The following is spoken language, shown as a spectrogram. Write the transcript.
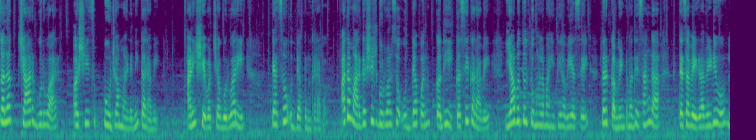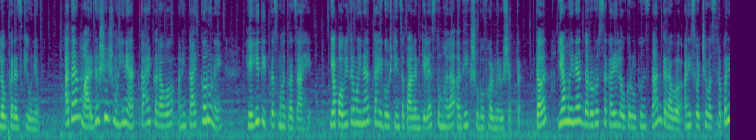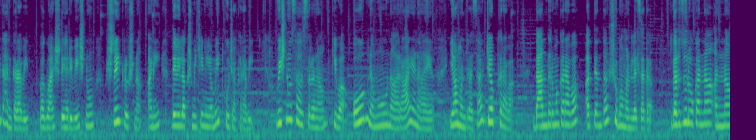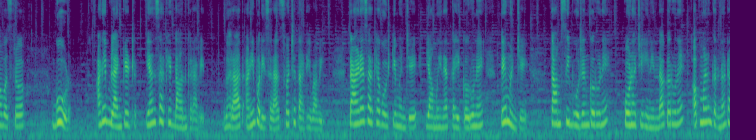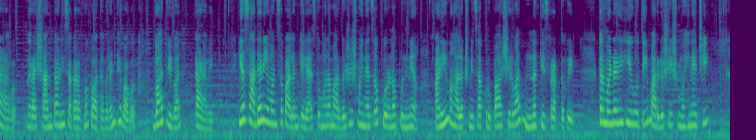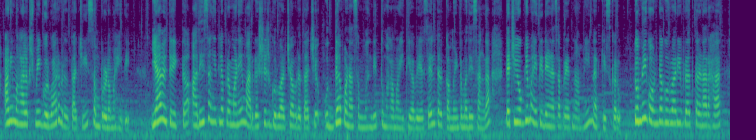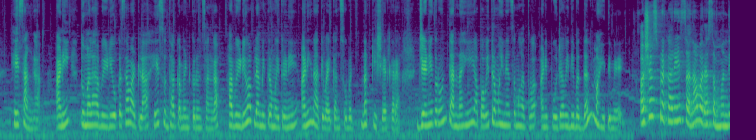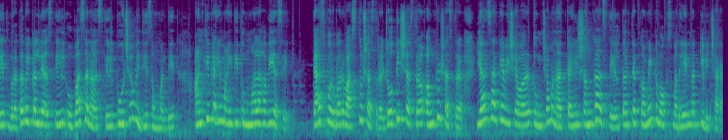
सलग चार गुरुवार अशीच पूजा मांडणी करावी. आणि शेवटच्या गुरुवारी त्याचं उद्यापन करावं. आता मार्गशीर्ष गुरुवारचं उद्यापन कधी कसे करावे याबद्दल तुम्हाला माहिती हवी असेल तर कमेंटमध्ये सांगा. त्याचा वेगळा व्हिडिओ लवकरच घेऊन येऊ. आता मार्गशीर्ष महिन्यात काय करावं आणि काय करू नये हेही तितकंच महत्त्वाचं आहे. या पवित्र महिन्यात काही गोष्टींचं पालन केल्यास तुम्हाला अधिक शुभफळ मिळू शकतं. तर या महिन्यात दररोज सकाळी लवकर उठून स्नान करावं आणि स्वच्छ वस्त्र परिधान करावीत. भगवान श्रीहरी विष्णू श्रीकृष्ण आणि देवी लक्ष्मीची नियमित पूजा करावी. विष्णू सहस्रनाम किंवा ओम नमो नारायणाय या मंत्राचा जप करावा. दान धर्म करावा अत्यंत शुभ मानलं जातं. गरजू लोकांना अन्न वस्त्र गूळ आणि ब्लँकेट यांसारखे दान करावेत. घरात आणि परिसरात स्वच्छता ठेवावी. टाळण्यासारख्या गोष्टी म्हणजे या महिन्यात काही करू नये. ते म्हणजे तामसी भोजन करू नये कोणाचीही निंदा करू नये अपमान करणं टाळावं. घरात शांत आणि सकारात्मक वातावरण ठेवावं. वादविवाद टाळावेत. या साध्या नियमांचं पालन केल्यास तुम्हाला मार्गशीर्ष महिन्याचं पूर्ण पुण्य आणि महालक्ष्मीचा कृपा आशीर्वाद नक्कीच प्राप्त होईल. तर मंडळी ही होती मार्गशीर्ष महिन्याची आणि महालक्ष्मी गुरुवार व्रताची संपूर्ण माहिती. या व्यतिरिक्त आधी सांगितल्याप्रमाणे मार्गशीर्ष गुरुवारच्या व्रताचे उद्यापनासंबंधित तुम्हाला माहिती हवी असेल तर कमेंटमध्ये सांगा. त्याची योग्य माहिती देण्याचा प्रयत्न आम्ही नक्कीच करू. तुम्ही कोणत्या गुरुवारी व्रत करणार आहात हे सांगा. आणि तुम्हाला हा व्हिडिओ कसा वाटला हे सुद्धा कमेंट करून सांगा. हा व्हिडिओ आपल्या मित्रमैत्रिणी आणि नातेवाईकांसोबत नक्की शेअर करा. जेणेकरून त्यांनाही या पवित्र महिन्याचं महत्त्व आणि पूजाविधीबद्दल माहिती मिळेल. अशाच प्रकारे सणावारासंबंधित व्रतवैकल्य असतील उपासना असतील पूजाविधी संबंधित आणखी काही माहिती तुम्हाला हवी असेल त्याचबरोबर वास्तुशास्त्र ज्योतिषशास्त्र अंकशास्त्र यांसारख्या विषयावर तुमच्या मनात काही शंका असतील तर त्या कमेंट बॉक्समध्ये नक्की विचारा.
